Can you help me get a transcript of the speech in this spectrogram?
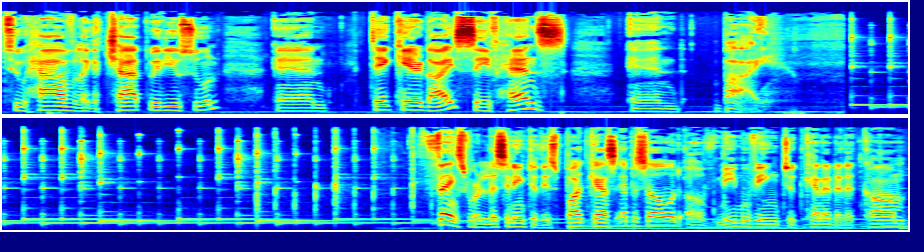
to have like a chat with you soon. And take care guys. Safe hands and bye. Thanks for listening to this podcast episode of Me Moving to Canada.com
